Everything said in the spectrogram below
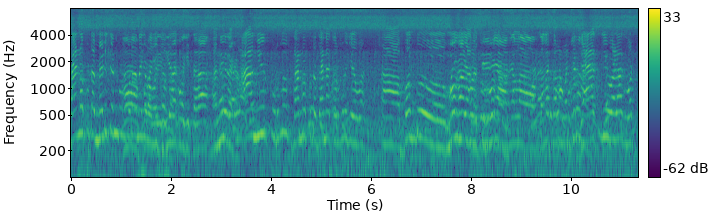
ಸಣ್ಣ ಪುಟ್ಟ ಮೆಡಿಸಿನ್ ನೀರಾಗ ಹೋಗಿತ್ತಾರ ಆ ನೀರಾಗ. ಆ ನೀರು ಕುಡಿದು ಸಣ್ಣ ಪುಟ್ಟ ದನ ಕರ್ಗಳಿಗೆ ಆ, ಬಂದು ಜಾಸ್ತಿ ಒಳಗೆ ಒಟ್ಟ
